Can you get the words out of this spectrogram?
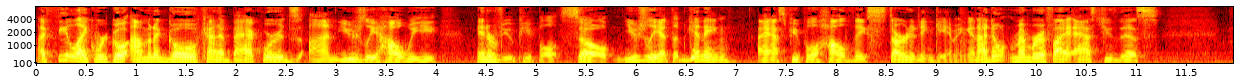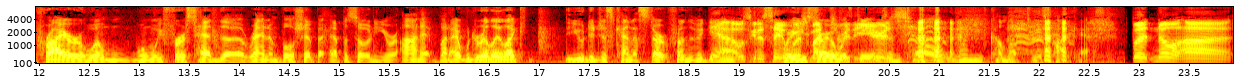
i feel like we're go i'm gonna go kind of backwards on usually how we interview people. So usually at the beginning i ask people how they started in gaming and i don't remember if i asked you this prior when when we first had the random bullshit episode and you were on it, but I would really like you to just kind of start from the beginning. Yeah, I was going to say where you started with games until when you've come up to this podcast. But no, uh,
